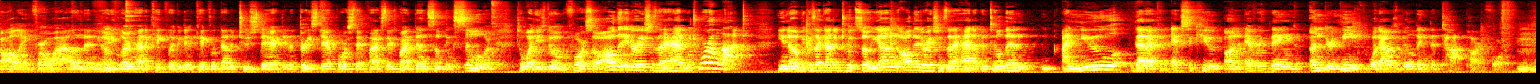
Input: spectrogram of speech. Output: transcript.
alling for a while, and then you know he hmm. learned how to kickflip. He did a kickflip down a two stair, did a three stair, four stair, five stair. He's probably done something similar to what he's doing before. So all the iterations that I had, which were a lot, you know, because I got into it so young, all the iterations that I had up until then, I knew that I could execute on everything underneath what I was building the top part for. Mm-hmm.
